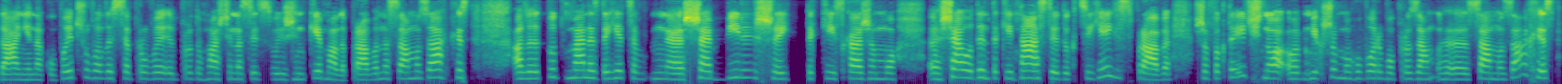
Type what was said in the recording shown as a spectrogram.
дані накопичувалися про про домашнє насильство і жінки мали право на самозахист. Але тут в мене здається е, ще більший такий, скажімо, е, ще один такий наслідок цієї справи, що фактично, якщо ми говоримо про е, самозахист,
